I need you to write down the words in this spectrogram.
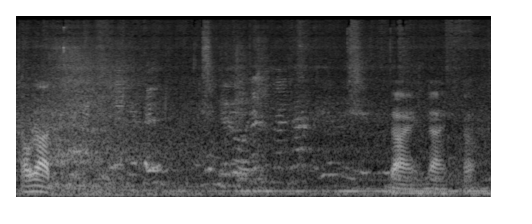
เขาวราดได้ได้ครับ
